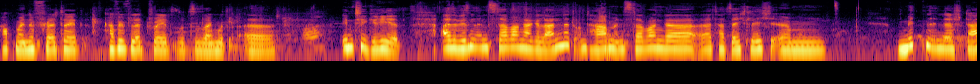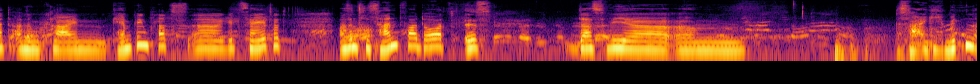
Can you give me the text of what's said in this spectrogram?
habe meine Flatrate, Kaffee Flatrate sozusagen mit äh, integriert. Also wir sind in Stavanger gelandet und haben in Stavanger äh, tatsächlich ähm, mitten in der Stadt an einem kleinen Campingplatz äh, gezeltet. Was interessant war dort ist, dass wir, ähm, das war eigentlich mitten,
